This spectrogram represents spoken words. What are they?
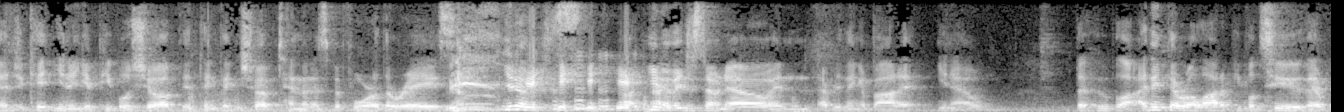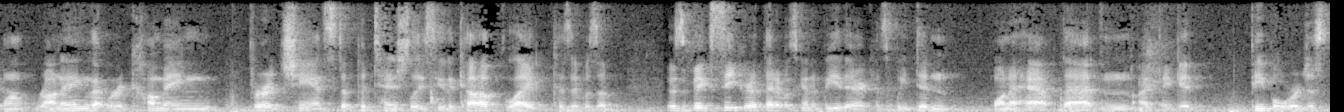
educate. You know, you get people who show up. They think they can show up ten minutes before the race, and you know, just, Yeah. you know, they just don't know and everything about it. You know, the hoopla. I think there were a lot of people too that weren't running that were coming for a chance to potentially see the cup, like because it was a it was a big secret that it was going to be there because we didn't want to have that, and I think it people were just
